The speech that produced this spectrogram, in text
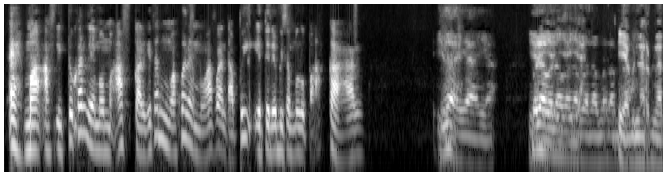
eh maaf itu kan yang memaafkan kita memaafkan yang memaafkan tapi ya tidak bisa melupakan Iya, iya, iya. Iya, Benar, iya, benar, iya, benar, iya. benar, benar. Iya benar-benar.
